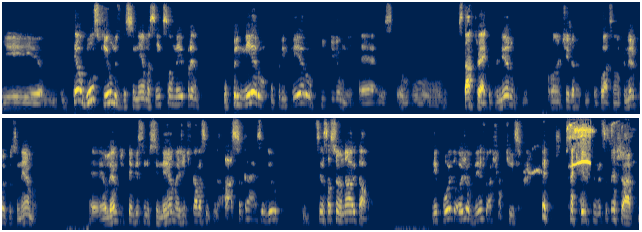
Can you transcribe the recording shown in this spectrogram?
E tem alguns filmes do cinema assim que são meio o primeiro o primeiro filme é o, Star Trek o primeiro com a antiga população o primeiro que foi para o cinema é, eu lembro de ter visto no cinema e a gente ficava assim nossa cara você viu? Sensacional e tal. Depois hoje eu vejo acho chatíssimo. Aquele filme é super chato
